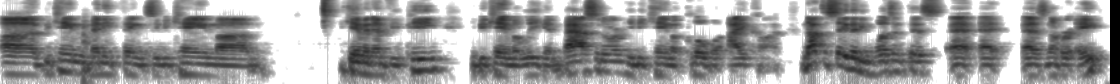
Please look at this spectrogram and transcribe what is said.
Uh, became many things. He became um, became an MVP. He became a league ambassador. He became a global icon. Not to say that he wasn't this at, at as number eight,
